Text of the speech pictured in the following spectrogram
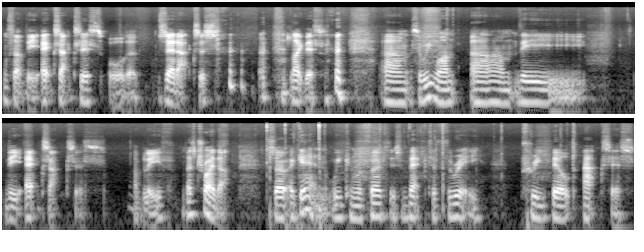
what's that, the x-axis or the z-axis? like this. um, so we want um, the the x-axis, I believe. Let's try that. So again, we can refer to this vector 3 pre-built axis,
